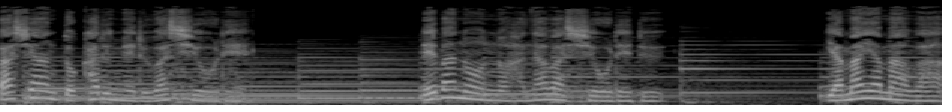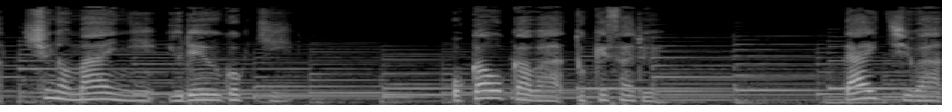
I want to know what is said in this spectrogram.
バシャンとカルメルはしおれ、レバノンの花はしおれる。山々は主の前に揺れ動き、丘々は溶け去る。大地は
